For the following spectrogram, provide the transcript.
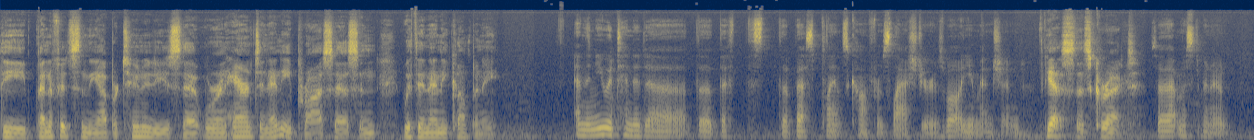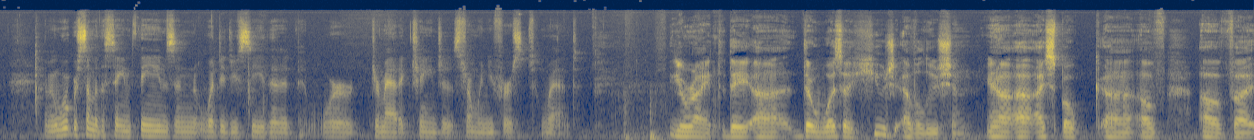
the benefits and the opportunities that were inherent in any process and within any company. And then you attended uh, the, the the Best Plants conference last year as well. You mentioned. Yes, that's correct. So that must have been a I mean, what were some of the same themes, and what did you see that were dramatic changes from when you first went? You're right. They, uh, there was a huge evolution. You know, uh, I spoke uh, of of uh,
